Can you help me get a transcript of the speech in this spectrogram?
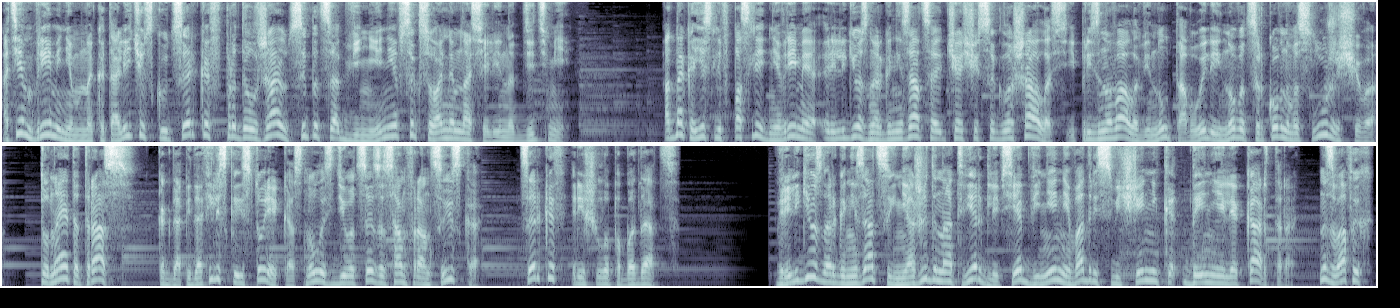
А тем временем на католическую церковь продолжают сыпаться обвинения в сексуальном насилии над детьми. Однако, если в последнее время религиозная организация чаще соглашалась и признавала вину того или иного церковного служащего – то на этот раз, когда педофильская история коснулась диоцеза Сан-Франциско, церковь решила пободаться. В религиозной организации неожиданно отвергли все обвинения в адрес священника Дэниеля Картера, назвав их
